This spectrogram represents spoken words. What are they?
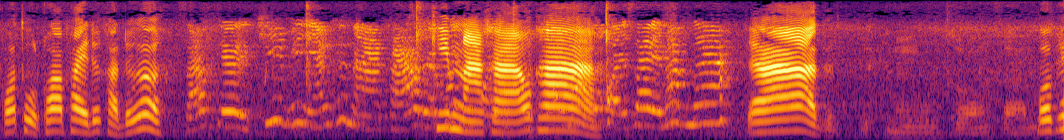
ขอโทษขออภัยเด้อค่ะเด้อสาวเจยขี้มีหยังขึ้นหนาขาวเด้อครีมหนาขาวค่ะข่อยใส่น้ำแน่จ้า หนึ่งสองสาม บ่แพ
